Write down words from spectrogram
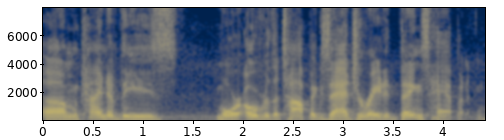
um, kind of these more over the top, exaggerated things happening.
